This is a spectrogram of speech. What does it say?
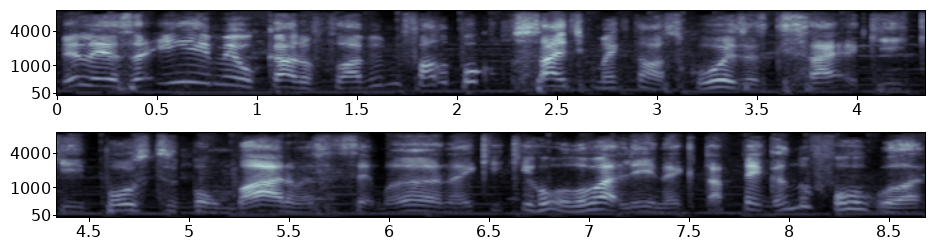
Beleza. E, meu caro Flávio, me fala um pouco do site, como é que estão as coisas, que, que, que posts bombaram essa semana, e que, que rolou ali, né? Que tá pegando fogo lá.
